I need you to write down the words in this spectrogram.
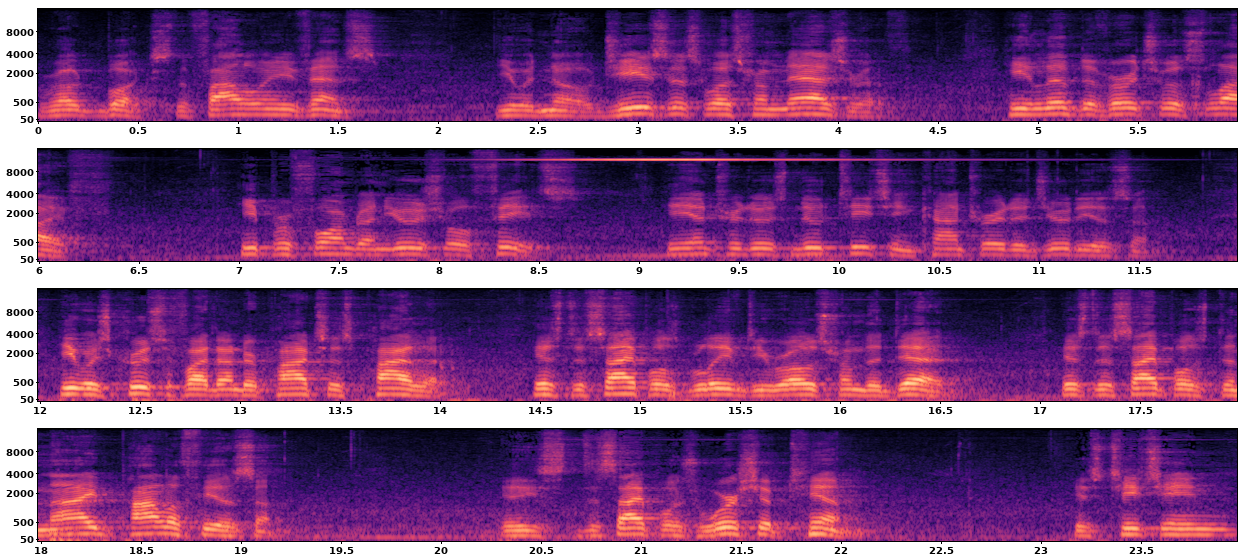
wrote books. The following events you would know Jesus was from Nazareth, he lived a virtuous life, he performed unusual feats, he introduced new teaching contrary to Judaism, he was crucified under Pontius Pilate, his disciples believed he rose from the dead, his disciples denied polytheism. His disciples worshiped him. His teaching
